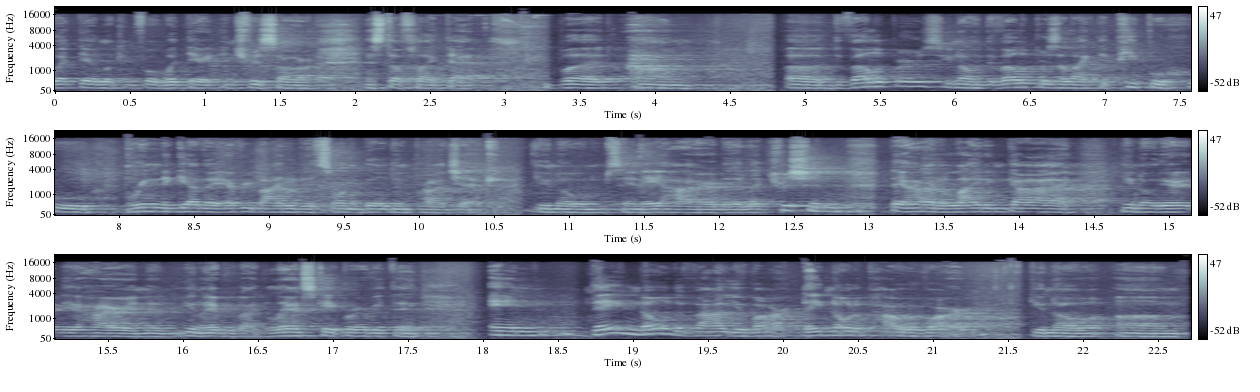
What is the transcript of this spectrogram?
what they're looking for, what their interests are, and stuff like that. But, um, uh, developers, you know, developers are like the people who bring together everybody that's on a building project. You know what I'm saying? They hire the electrician, they hire the lighting guy, you know, they're, they're hiring, you know, everybody, landscaper, everything. And they know the value of art. They know the power of art. You know, um,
